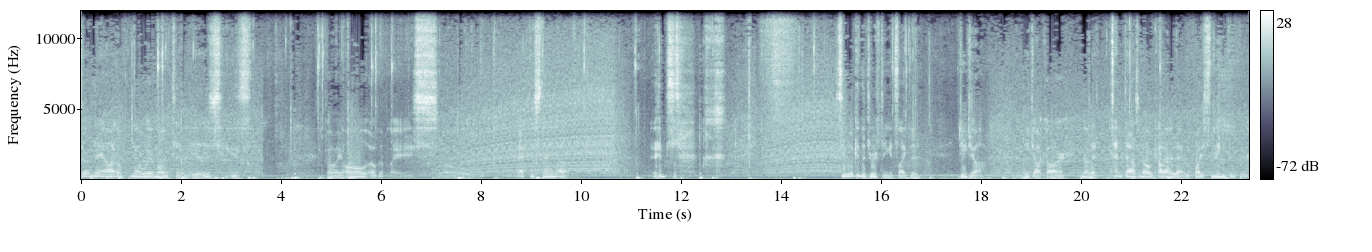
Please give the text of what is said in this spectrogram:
So now I don't know where Molten is. He's probably all over the place. So back this thing up. It's see, look at the drifting. It's like the D-Jaw, the D-Jaw car. You know that ten thousand dollar car that replaced the Mini Cooper.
